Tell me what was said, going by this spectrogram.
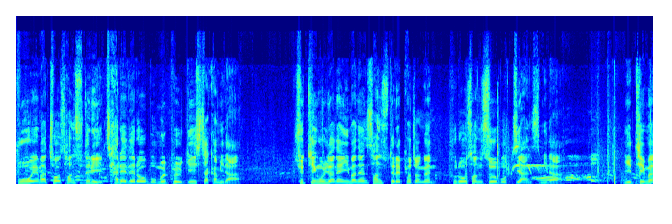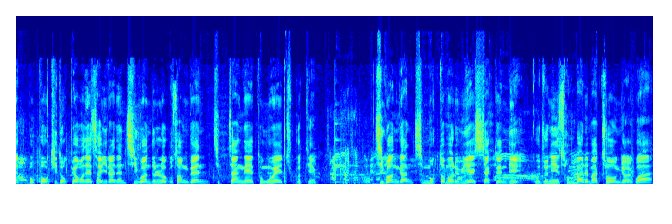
구호에 맞춰 선수들이 차례대로 몸을 풀기 시작합니다. 슈팅 훈련에 임하는 선수들의 표정은 프로 선수 못지 않습니다. 이 팀은 목포 기독병원에서 일하는 직원들로 구성된 직장 내 동호회 축구팀. 직원 간 친목 도모를 위해 시작된 뒤 꾸준히 손발을 맞춰온 결과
